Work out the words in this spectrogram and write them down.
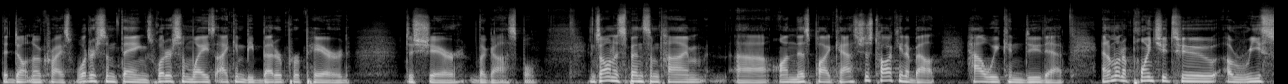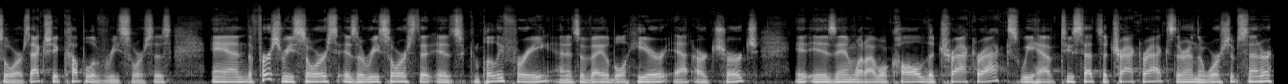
that don't know Christ. What are some things, what are some ways I can be better prepared to share the gospel? And so I want to spend some time uh, on this podcast just talking about how we can do that. And I'm going to point you to a resource, actually, a couple of resources. And the first resource is a resource that is completely free and it's available here at our church. It is in what I will call the track racks. We have two sets of track racks. They're in the worship center.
